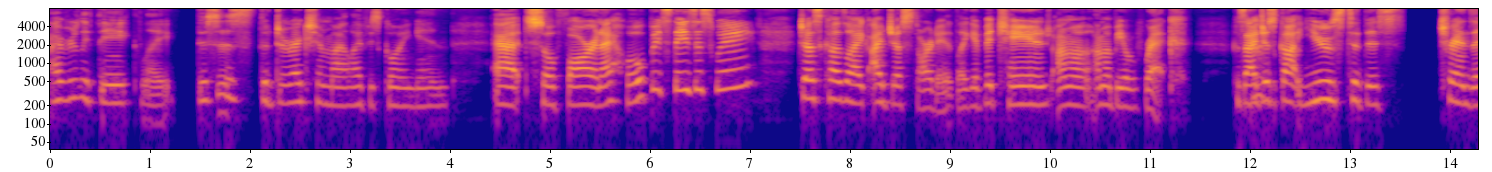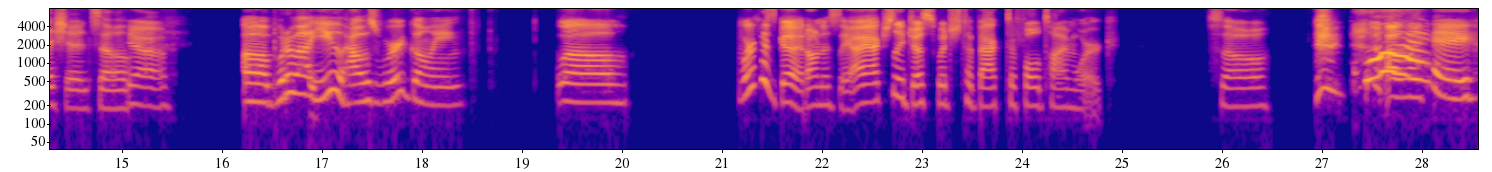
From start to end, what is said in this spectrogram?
I really think like this is the direction my life is going in at so far, and I hope it stays this way just cause like I just started. Like if it changed, I'm a I'm gonna be a wreck because I just got used to this transition. So Yeah. Uh, what about you? How's work going? Well, work is good, honestly. I actually just switched to back to full-time work. So I'm Why?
